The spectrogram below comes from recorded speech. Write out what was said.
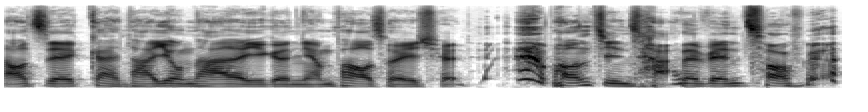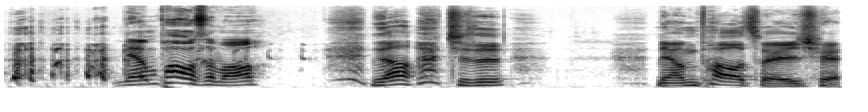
然后直接干他用他的一个娘炮锤拳 往警察那边冲，娘炮什么？你知道其实娘炮捶拳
